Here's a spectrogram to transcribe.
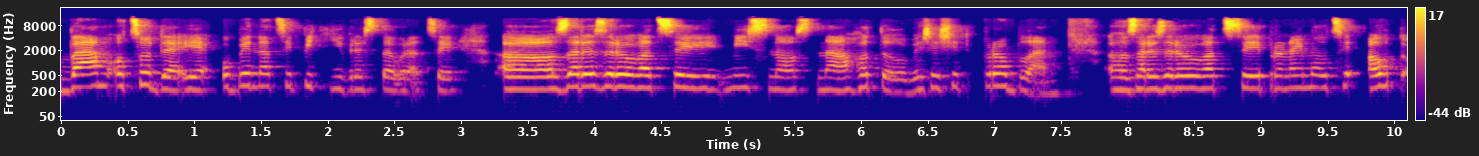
vám o co jde, je objednat si pití v restauraci, uh, zarezervovat si místnost na hotelu, vyřešit problém, uh, zarezervovat si, pronajmout si auto.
